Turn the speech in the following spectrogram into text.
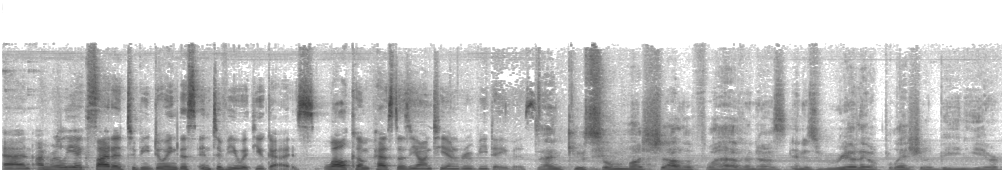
and I'm really excited to be doing this interview with you guys. Welcome, Pastors Yanti and Ruby Davis. Thank you so much, Charlotte, for having us. And it's really a pleasure being here.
